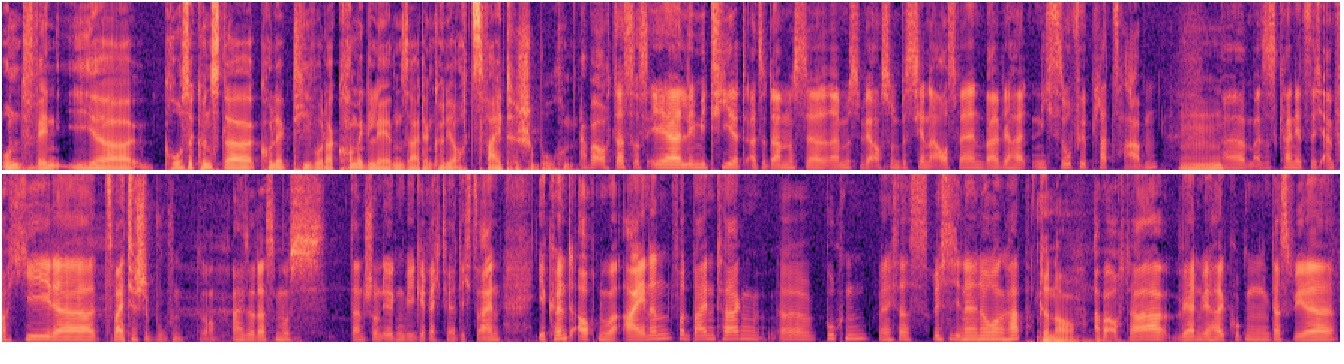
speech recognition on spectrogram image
Und wenn ihr große Künstlerkollektive oder Comicläden seid, dann könnt ihr auch zwei Tische buchen. Aber auch das ist eher limitiert. Also da, müsste, da müssen wir auch so ein bisschen auswählen, weil wir halt nicht so viel Platz haben. Mhm. Ähm, also es kann jetzt nicht einfach jeder zwei Tische buchen. So. Also das muss dann schon irgendwie gerechtfertigt sein. Ihr könnt auch nur einen von beiden Tagen äh, buchen, wenn ich das richtig in Erinnerung habe. Genau. Aber auch da werden wir halt gucken, dass wir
